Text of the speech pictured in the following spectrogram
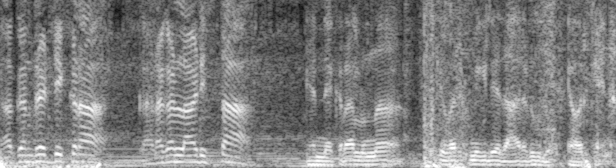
జగన్ రెడ్డి ఇక్కడ గడగళ్ళాడిస్తా ఎన్ని ఎకరాలున్నా చివరికి మిగిలేది ఆరడుగులే ఎవరికైనా.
